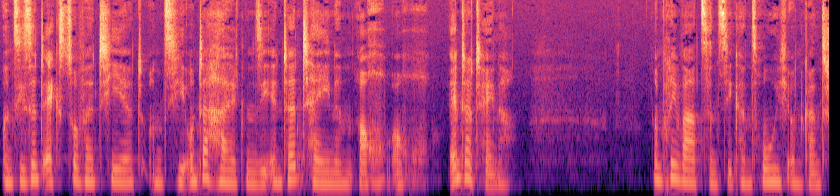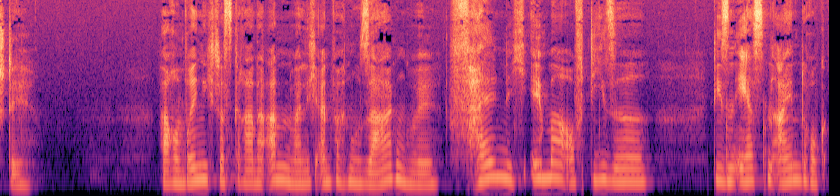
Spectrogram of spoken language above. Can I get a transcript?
und sie sind extrovertiert und sie unterhalten, sie entertainen, auch, auch Entertainer. Und privat sind sie ganz ruhig und ganz still. Warum bringe ich das gerade an? Weil ich einfach nur sagen will, fall nicht immer auf diese, diesen ersten Eindruck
